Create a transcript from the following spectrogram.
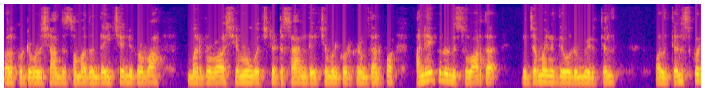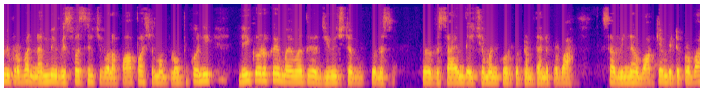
వాళ్ళ కుటుంబంలో శాంతి సమాధానం దయచేయండి ప్రభా. మరి ప్రభా క్షేమంగా వచ్చేటట్టు సాయం దయచేయమని కోరుకున్నాం తండ్రి అనేకులు సువార్త నిజమైన దేవుడు మీరు తెలు వాళ్ళు తెలుసుకొని ప్రభా నమ్మి విశ్వసించి వాళ్ళ పాపాశ్రమం ఒప్పుకొని నీ కొరకే మేమంతగా జీవించడం కొరకు సాయం తెచ్చామని కోరుకుంటున్నాం తండ్రి ప్రభా. స విన్న వాక్యం పెట్టి ప్రభా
